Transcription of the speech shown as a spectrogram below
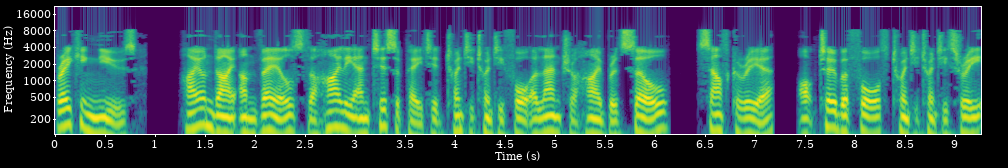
Breaking news Hyundai unveils the highly anticipated 2024 Elantra Hybrid Seoul, South Korea, October 4, 2023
